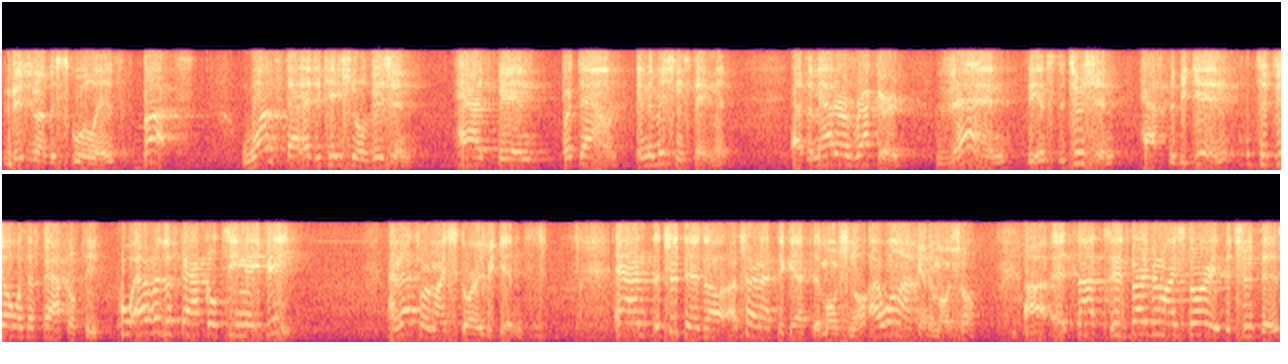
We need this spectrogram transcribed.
vision of the school is, but once that educational vision has been put down in the mission statement, as a matter of record, then the institution has to begin to deal with the faculty, whoever the faculty may be. And that's where my story begins. And the truth is, I'll, I'll try not to get emotional. I will not get emotional. Uh, it's not. It's not even my story. The truth is,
